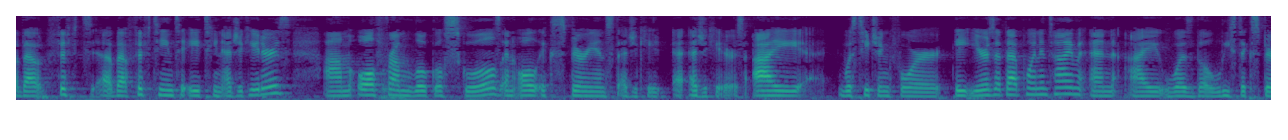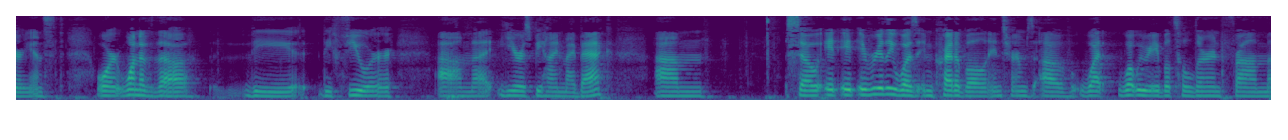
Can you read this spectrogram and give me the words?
about 15, about 15 to 18 educators, um, all from local schools and all experienced educate, educators. I was teaching for eight years at that point in time, and I was the least experienced, or one of the the the fewer um, uh, years behind my back. Um, so it, it, it, really was incredible in terms of what, what we were able to learn from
